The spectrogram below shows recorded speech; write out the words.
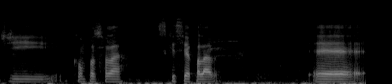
de. como posso falar? Esqueci a palavra. É.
